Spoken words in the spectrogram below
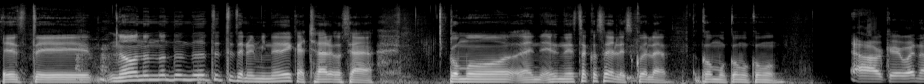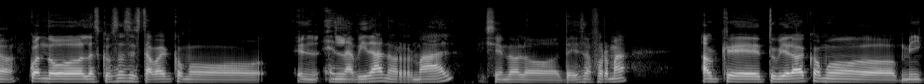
este, no, no, no, no, no te, terminé de cachar, o sea, como en, en esta cosa de la escuela, ¿cómo, cómo, cómo? Ah, ok, bueno. Cuando las cosas estaban como en, en la vida normal, diciéndolo de esa forma, aunque tuviera como mi,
